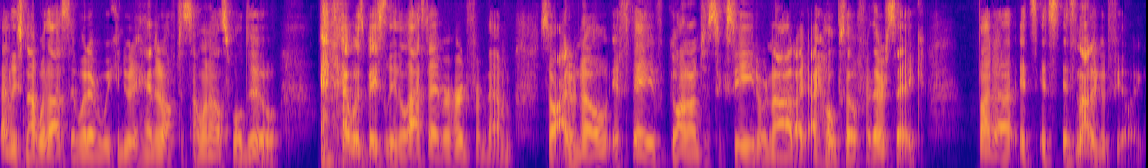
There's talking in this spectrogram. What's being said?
at least not with us. And whatever we can do to hand it off to someone else, we'll do. And that was basically the last I ever heard from them. So I don't know if they've gone on to succeed or not. I, I hope so for their sake, but uh, it's it's it's not a good feeling.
